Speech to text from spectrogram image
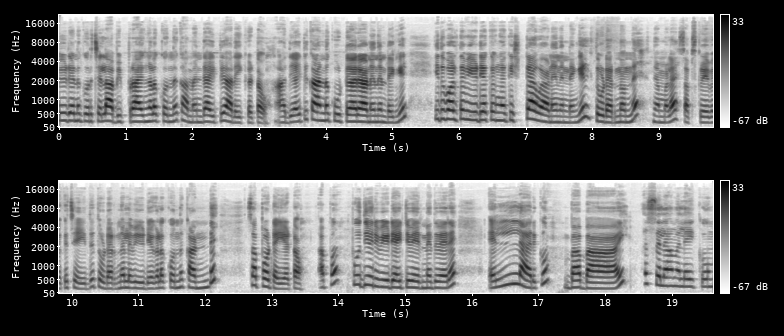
വീഡിയോനെ കുറിച്ചുള്ള അഭിപ്രായങ്ങളൊക്കെ ഒന്ന് കമന്റായിട്ട് അറിയിക്കട്ടോ. ആദ്യമായിട്ട് കാണുന്ന കൂട്ടുകാരാണെന്നുണ്ടെങ്കിൽ ഇതുപോലത്തെ വീഡിയോ ഒക്കെ നിങ്ങൾക്ക് ഇഷ്ടമാവുകയാണെന്നുണ്ടെങ്കിൽ തുടർന്നൊന്ന് നമ്മളെ സബ്സ്ക്രൈബ് ഒക്കെ ചെയ്ത് തുടർന്നുള്ള വീഡിയോകളൊക്കെ ഒന്ന് കണ്ട് സപ്പോർട്ട് ചെയ്യട്ടോ. അപ്പം പുതിയൊരു വീഡിയോ ആയിട്ട് വരുന്നത് വരെ എല്ലാവർക്കും ബ ബായ് അസ്സലാമലൈക്കും.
